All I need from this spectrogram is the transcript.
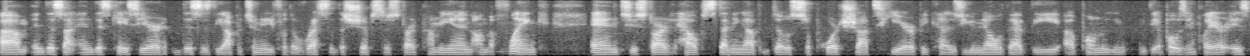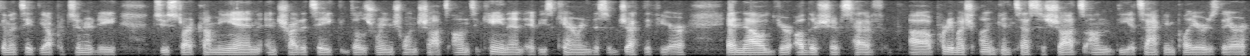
Um, in this uh, in this case here, this is the opportunity for the rest of the ships to start coming in on the flank and to start help setting up those support shots here because you know that the opponent the opposing player is going to take the opportunity to start coming in and try to take those range one shots onto Kanan if he's carrying this objective here. And now your other ships have uh, pretty much uncontested shots on the attacking players there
